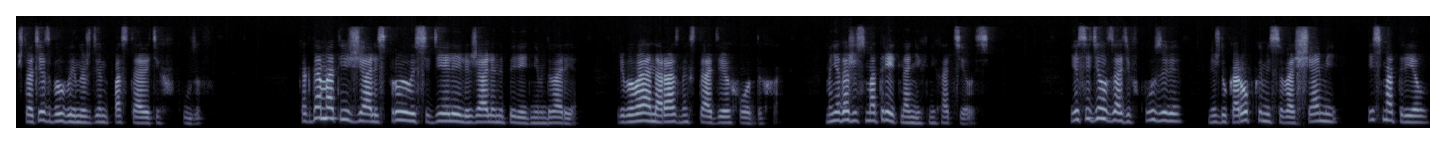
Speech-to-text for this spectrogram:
что отец был вынужден поставить их в кузов. Когда мы отъезжали, Спруилы сидели и лежали на переднем дворе, пребывая на разных стадиях отдыха. Мне даже смотреть на них не хотелось. Я сидел сзади в кузове, между коробками с овощами, и смотрел,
